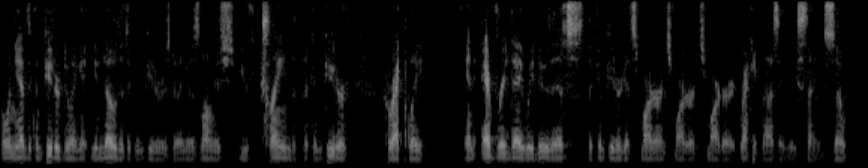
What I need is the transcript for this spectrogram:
But when you have the computer doing it, you know that the computer is doing it as long as you've trained the computer correctly. And every day we do this, the computer gets smarter and smarter and smarter at recognizing these things. So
